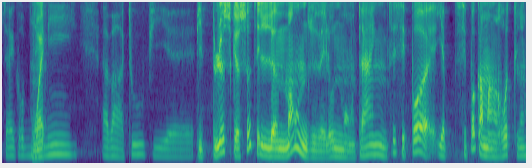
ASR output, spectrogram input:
c'est un groupe Ouais. d'amis avant tout. Puis euh, Puis plus que ça, le monde du vélo de montagne, c'est pas, y a- c'est pas comme en route, là.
